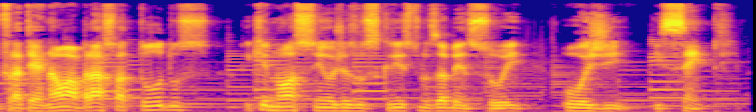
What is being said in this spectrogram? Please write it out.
Um fraternal abraço a todos e que nosso Senhor Jesus Cristo nos abençoe hoje e sempre.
